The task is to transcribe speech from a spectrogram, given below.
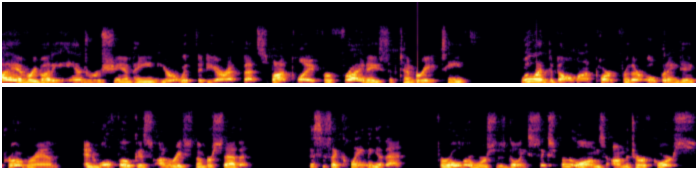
Hi, everybody. Andrew Champagne here with the DRF Bets Spot Play for Friday, September 18th. We'll head to Belmont Park for their opening day program, and we'll focus on race number seven. This is a claiming event for older horses going six furlongs on the turf course.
